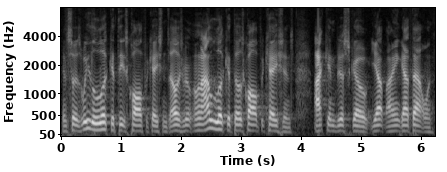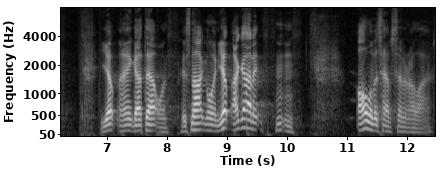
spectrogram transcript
And so as we look at these qualifications, when I look at those qualifications, I can just go, yep, I ain't got that one. Yep, I ain't got that one. It's not going, yep, I got it. Mm-mm. All of us have sin in our lives.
